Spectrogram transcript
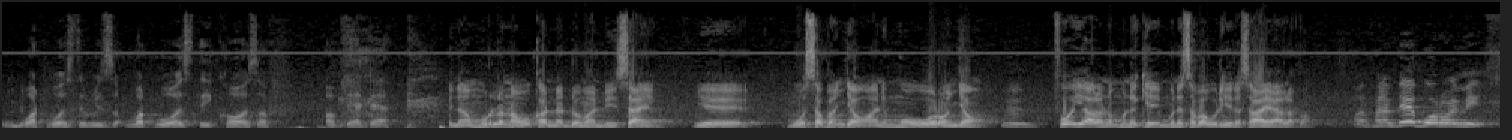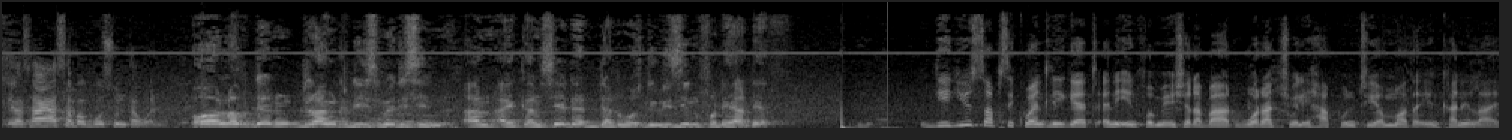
what was the reason, what was the cause of, of their death? ina murla na kanna domandi sayin ye mo saban jaw ani mo woro jaw fo yala no munake mune sababu heda sa yala ba be boro mi saya sababu sunta All of them drank this medicine, and I can say that that was the reason for their death. Did you subsequently get any information about what actually happened to your mother in Kanilai?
